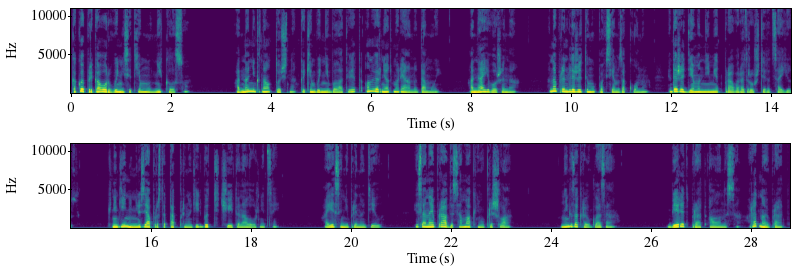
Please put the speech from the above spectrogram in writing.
Какой приговор вынесет ему, Николасу? Одно Ник знал точно, каким бы ни был ответ, он вернет Мариану домой. Она его жена. Она принадлежит ему по всем законам, и даже демон не имеет права разрушить этот союз. Княгиню нельзя просто так принудить быть чьей-то наложницей. А если не принудил? если она и правда сама к нему пришла? Ник закрыл глаза. Берет брат Аонеса, родной брат.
